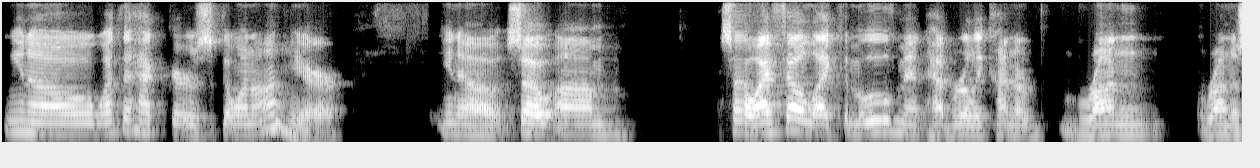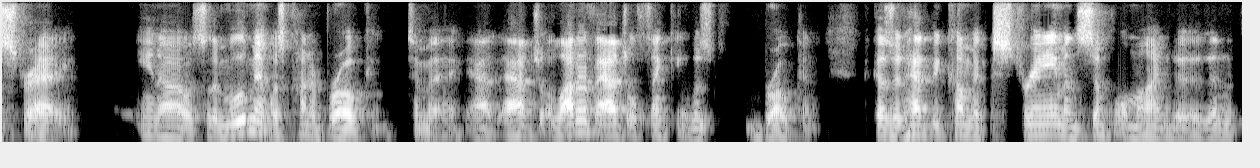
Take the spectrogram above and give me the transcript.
you know what the heck is going on here you know so um so i felt like the movement had really kind of run run astray. You know, so the movement was kind of broken to me. Agile, a lot of agile thinking was broken because it had become extreme and simple-minded, and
